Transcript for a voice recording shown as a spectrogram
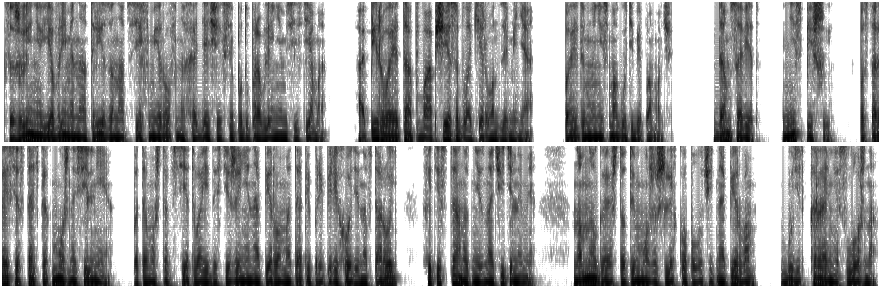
К сожалению, я временно отрезан от всех миров, находящихся под управлением системы. А первый этап вообще заблокирован для меня. Поэтому не смогу тебе помочь. Дам совет. Не спеши. Постарайся стать как можно сильнее, потому что все твои достижения на первом этапе при переходе на второй, хоть и станут незначительными, но многое, что ты можешь легко получить на первом, будет крайне сложно,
